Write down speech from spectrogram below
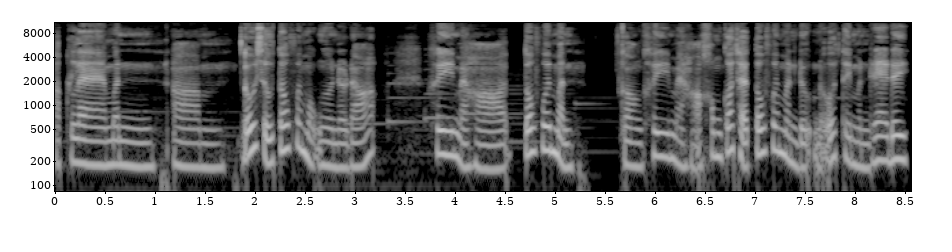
Hoặc là mình uh, đối xử tốt với một người nào đó khi mà họ tốt với mình còn khi mà họ không có thể tốt với mình được nữa thì mình ra đi.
